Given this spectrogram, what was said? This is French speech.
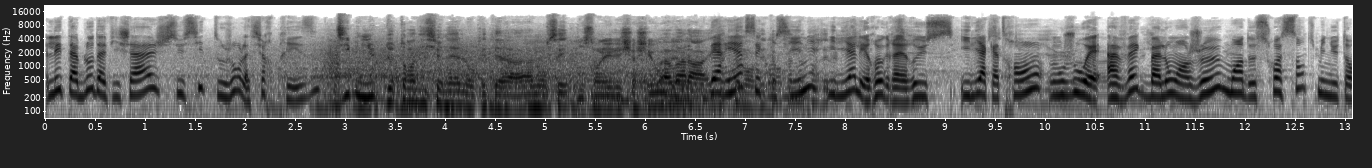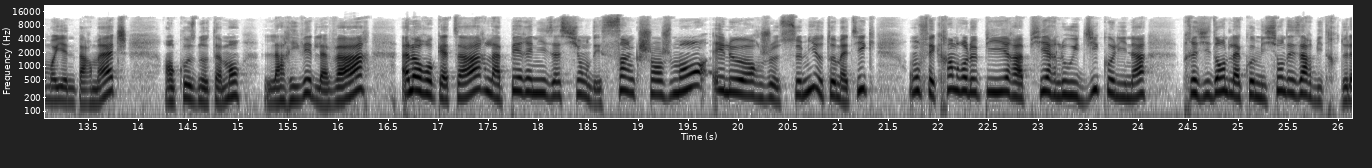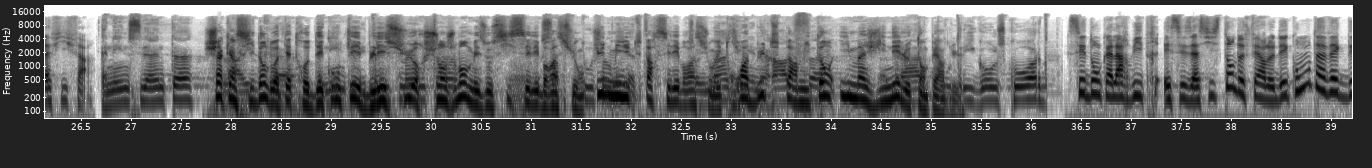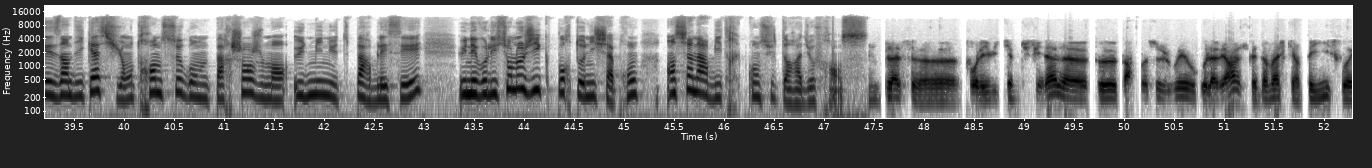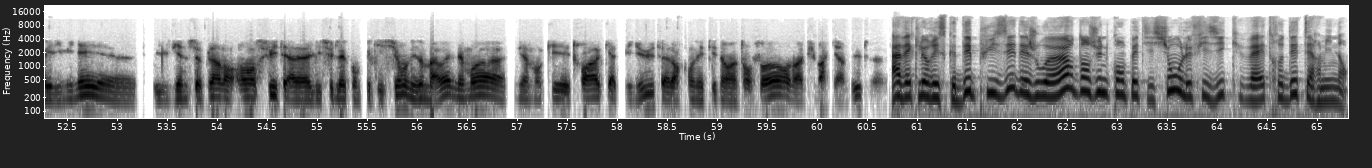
Les tableaux d'affichage suscitent toujours la surprise. 10 minutes de temps additionnel ont été annoncés. Ils sont allés les chercher où Ah, voilà, Derrière ces consignes, il y a les regrets russes. Il y a 4 ans, on jouait avec ballon en jeu, moins de 60 minutes en moyenne par match, en cause notamment l'arrivée de la VAR. Alors au Qatar, la pérennisation des 5 changements et le hors-jeu semi-automatique ont fait craindre le pire à Pierre-Luigi Collina, président de la commission des arbitres de la FIFA. Chaque incident doit être décompté, blessure, changement, mais aussi célébration. Une minute par célébration et trois buts par mi-temps, imaginez le temps perdu. C'est donc à l'arbitre et ses assistants de faire le décompte avec des indications 30 secondes par changement, une minute par blessé. Une évolution logique pour Tony Chaperon, ancien arbitre, consultant Radio France. Une place euh, pour les huitièmes de finale euh, peut parfois se jouer au goal average. C'est dommage qu'un pays soit éliminé. euh, ils viennent se plaindre ensuite à l'issue de la compétition en disant bah ouais mais moi il m'a manqué 3-4 minutes alors qu'on était dans un temps fort, on aurait pu marquer un but. Avec le risque d'épuiser des joueurs dans une compétition où le physique va être déterminant.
